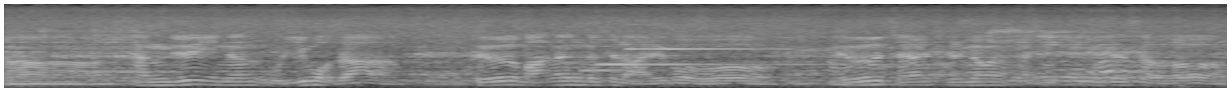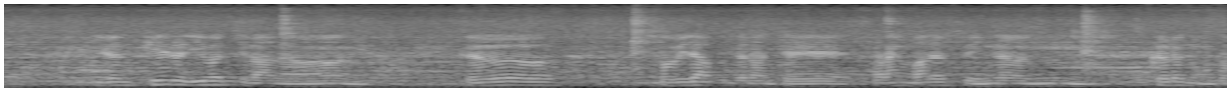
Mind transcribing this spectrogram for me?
어, 상주에 있는 우리보다 더 많은 것을 알고 더 잘 설명을 하셔서 이런 피해를 입었지만은 더 소비자분들한테 사랑받을 수 있는 그런. 한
